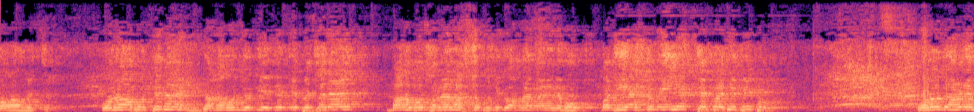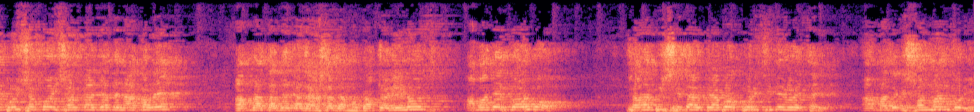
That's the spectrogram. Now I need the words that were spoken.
করা হয়েছে। কোনো আপত্তি নাই। জনগণ যদি এদেরকে বেছে নেয়, বারো বছরের রাষ্ট্রপতিকে আমরা মেনে নেব। But he has to be elected by the people কোন ধরনের বৈষম্য এই সরকার যাতে না করে, আমরা তাদের কাছে আশা যাব ডক্টর ইউনুস আমাদের গর্ব। সারা বিশ্বে তার ব্যাপক পরিচিতি রয়েছে। আমরা তাকে সম্মান করি।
